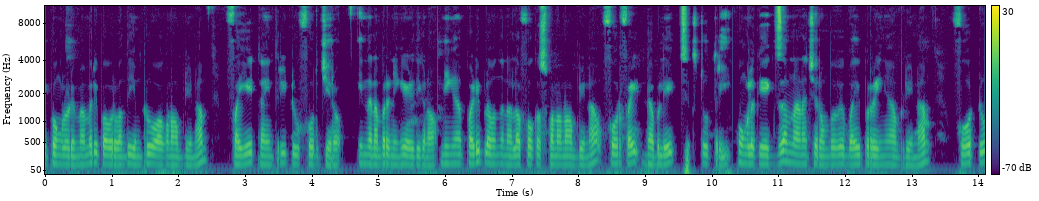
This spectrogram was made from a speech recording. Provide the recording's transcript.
இப்போ உங்களுடைய மெமரி பவர் வந்து இம்ப்ரூவ் ஆகணும் அப்படின்னா five eight nine three two four zero இந்த நம்பரை நீங்கள் எழுதிக்கணும். நீங்கள் படிப்பில் வந்து நல்லா ஃபோக்கஸ் பண்ணணும் அப்படின்னா four five double eight six two three உங்களுக்கு எக்ஸாம் நினச்சி ரொம்பவே பயப்படுறீங்க அப்படின்னா four two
